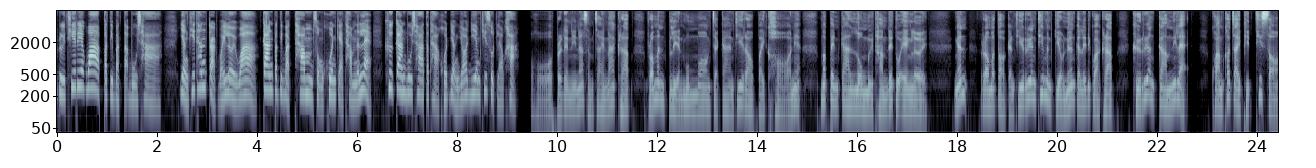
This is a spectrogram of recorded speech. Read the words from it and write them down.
หรือที่เรียกว่าปฏิบัติบูชา อย่างที่ท่านตรัสไว้เลยว่า การปฏิบัติธรรมสมควรแก่ธรรมนั่นแหละ คือการบูชาตถาคตอย่างยอดเยี่ยมที่สุดแล้วค่ะ โอ้โห ประเด็นนี้น่าสนใจมากครับ เพราะมันเปลี่ยนมุมมองจากการที่เราไปขอเนี่ยมาเป็นการลงมือทำด้ตัวเองเลย งั้นเรามาต่อกันที่เรื่องที่มันเกี่ยวเนื่องกันเลยดีกว่าครับ คือเรื่องกรรมนี่แหละ ความเข้าใจผิดที่สอง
